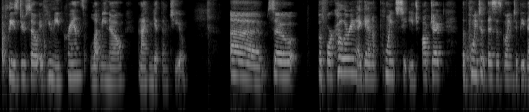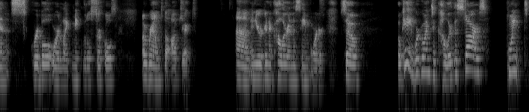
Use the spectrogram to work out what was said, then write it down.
please do so. If you need crayons, let me know and I can get them to you. Um, so before coloring, again, point to each object. The point of this is going to be then scribble or like make little circles around the object. Um, and you're going to color in the same order. So, okay, we're going to color the stars. Point,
